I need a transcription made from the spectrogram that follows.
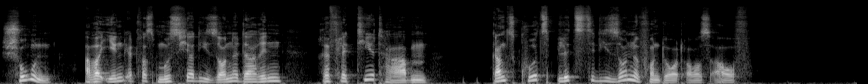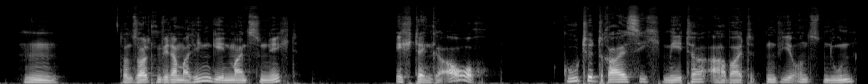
Schon, aber irgendetwas muss ja die Sonne darin reflektiert haben. Ganz kurz blitzte die Sonne von dort aus auf. Hm, dann sollten wir da mal hingehen, meinst du nicht? Ich denke auch. Gute 30 Meter arbeiteten wir uns nun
